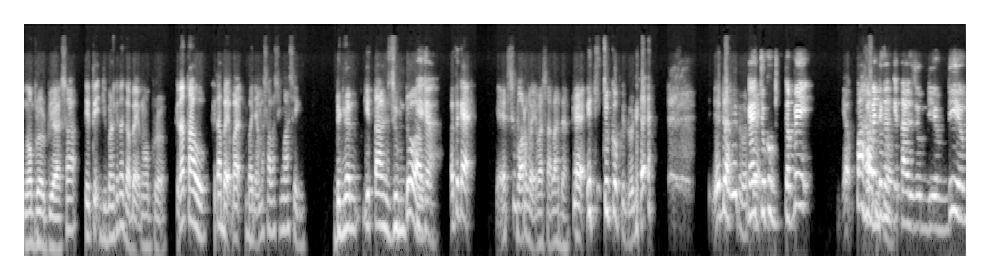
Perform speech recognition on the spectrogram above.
ngobrol biasa, titik di mana kita gak banyak ngobrol. Kita tahu kita banyak banyak masalah masing-masing. Dengan kita zoom doang, iya itu kayak ya semua orang banyak masalah dah. Kayak itu cukup gitu kayak ya udah gitu kayak kayak cukup tapi ya tapi paham gitu dengan kita zoom diem diem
